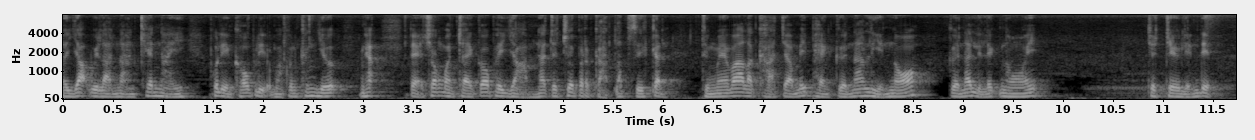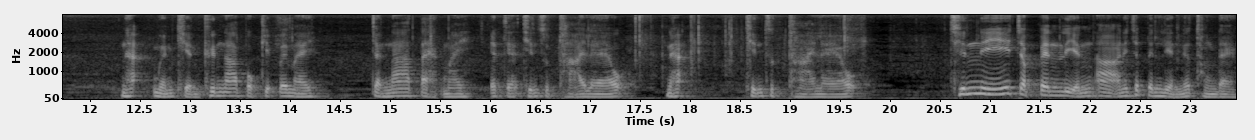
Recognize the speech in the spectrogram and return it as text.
ระยะเวลานานแค่ไหนเพราะเหรียญเขาผลิตออกมาค่อนข้างเยอะนะแต่ช่องบอลชัยก็พยายามนะจะช่วยประกาศรับซื้อกัน ถึงแม้ว่าราคาจะไม่แพงเกินหน้าเหรียญเนาะเกินหน้าเหรียญเล็กน้อย จะเจอเหรียญเด็ดนะฮะเหมือนเขียนขึ้นหน้าปกคลิปไว้ไหมจะหน้าแตกไหมเอเจชิ้นสุดท้ายแล้วนะฮะชิ้นสุดท้ายแล้ว ชิ้นนี้จะเป็นเหรียญอ่าอันนี้จะเป็นเหรียญเนื้อทองแดง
